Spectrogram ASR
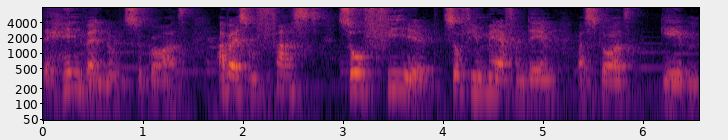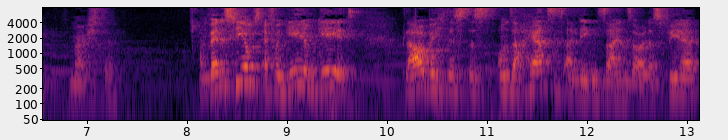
der Hinwendung zu Gott. Aber es umfasst so viel, so viel mehr von dem, was Gott geben möchte. Und wenn es hier ums Evangelium geht, glaube ich, dass das unser Herzensanliegen sein soll, dass wir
